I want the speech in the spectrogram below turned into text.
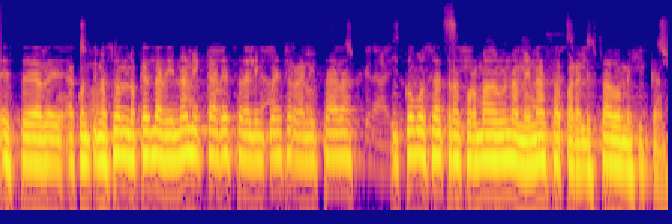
este, a continuación lo que es la dinámica de esta delincuencia organizada y cómo se ha transformado en una amenaza para el Estado mexicano.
